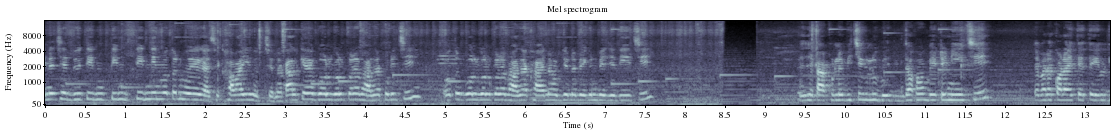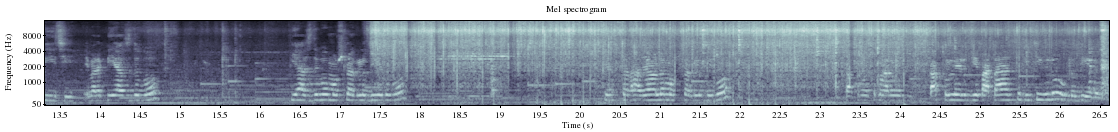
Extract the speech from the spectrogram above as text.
এনেছে দুই তিন তিন তিন দিন মতন হয়ে গেছে, খাওয়াই হচ্ছে না। কালকে গোল গোল করে ভাজা করেছি, ও তো গোল গোল করে ভাজা খায় না, ওর জন্য বেগুন বেজে দিয়েছি। এই যে কাঁকরুলের বিচিগুলো দেখো, বেটে নিয়েছি, এবারে কড়াইতে তেল দিয়েছি, এবারে পেঁয়াজ দেবো। পেঁয়াজ দেবো, মশলাগুলো দিয়ে দেবো। পেঁয়াজটা ভাজা হলে মশলাগুলো দেবো। তারপরে তোমার ওই কাঁকরোলের যে বাটা আছে বিচিগুলো ওগুলো দিয়ে দেবো।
